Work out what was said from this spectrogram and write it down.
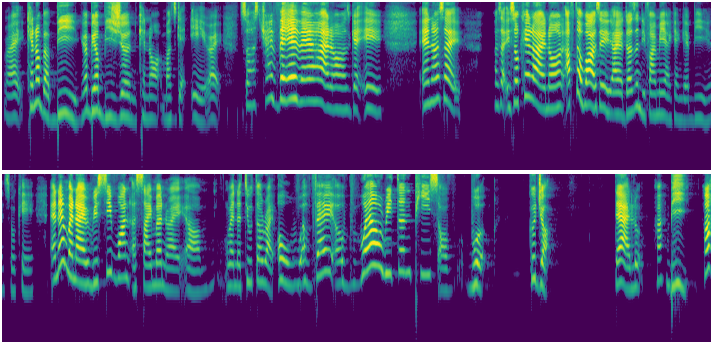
right? Cannot be B. Cannot be Asian. Cannot, must get A, right? So I was trying very, very hard, I must get A. And I was like, Was like, it's okay lah, you know. After a while, I say, it doesn't define me, I can get B, it's okay. And then when I receive one assignment, right, um, when the tutor write, oh, a very a well-written piece of work, good job. Then I look, huh, B. Huh?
